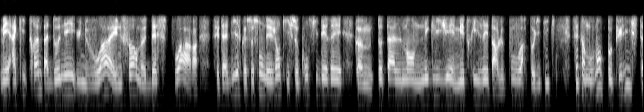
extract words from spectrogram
mais à qui Trump a donné une voix et une forme d'espoir. C'est-à-dire que ce sont des gens qui se considéraient comme totalement négligés et méprisés par le pouvoir politique. C'est un mouvement populiste.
